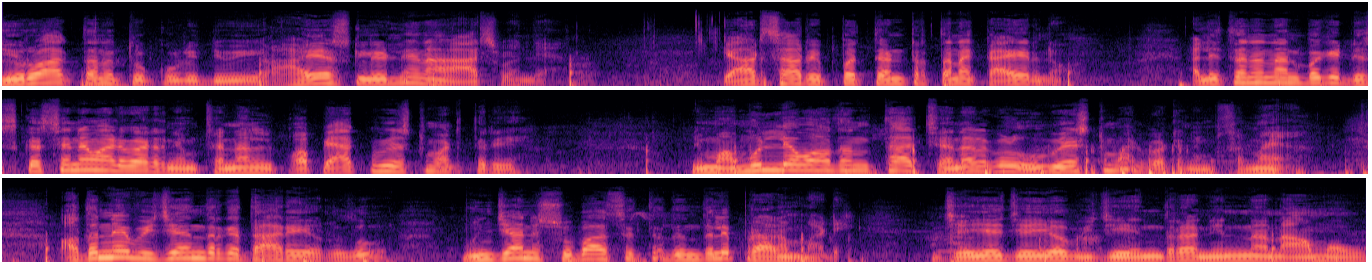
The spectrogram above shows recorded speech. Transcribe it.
ಜೀರೋ ಆಗ್ತಾನೆ ತಿಳ್ಕೊಂಡಿದ್ವಿ ಹೈಯೆಸ್ಟ್ ಲೀಡ್ನೇ ನಾನು ಆಸೆ ಬಂದೆ. ಎರಡು ಸಾವಿರ ಇಪ್ಪತ್ತೆಂಟರ ತನಕ ಕಾಯಿರಿ ನೀವು. ಅಲ್ಲಿ ತನಕ ನನ್ನ ಬಗ್ಗೆ ಡಿಸ್ಕಷನ್ನೇ ಮಾಡಬೇಡ್ರಿ ನಿಮ್ಮ ಚಾನಲ್ ಪಾಪ ಯಾಕೆ ವೇಸ್ಟ್ ಮಾಡ್ತೀರಿ? ನಿಮ್ಮ ಅಮೂಲ್ಯವಾದಂಥ ಚಾನಲ್ಗಳು ವೇಸ್ಟ್ ಮಾಡಬೇಡ್ರಿ ನಿಮ್ಮ ಸಮಯ. ಅದನ್ನೇ ವಿಜೇಂದ್ರಗೆ ದಾರಿ ಇರೋದು ಮುಂಜಾನೆ ಶುಭಾಷಿತದಿಂದಲೇ ಪ್ರಾರಂಭ ಮಾಡಿ. ಜಯ ಜಯ ವಿಜೇಂದ್ರ ನಿನ್ನ ನಾಮವು.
